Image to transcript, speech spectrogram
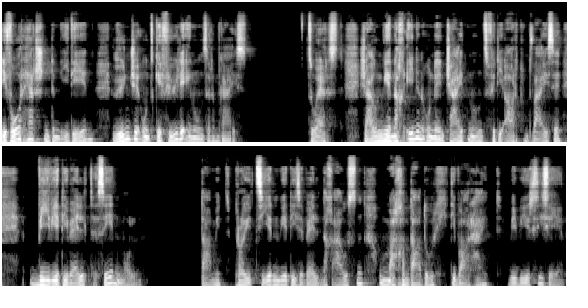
Die vorherrschenden Ideen, Wünsche und Gefühle in unserem Geist. Zuerst schauen wir nach innen und entscheiden uns für die Art und Weise, wie wir die Welt sehen wollen. Damit projizieren wir diese Welt nach außen und machen dadurch die Wahrheit, wie wir sie sehen.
